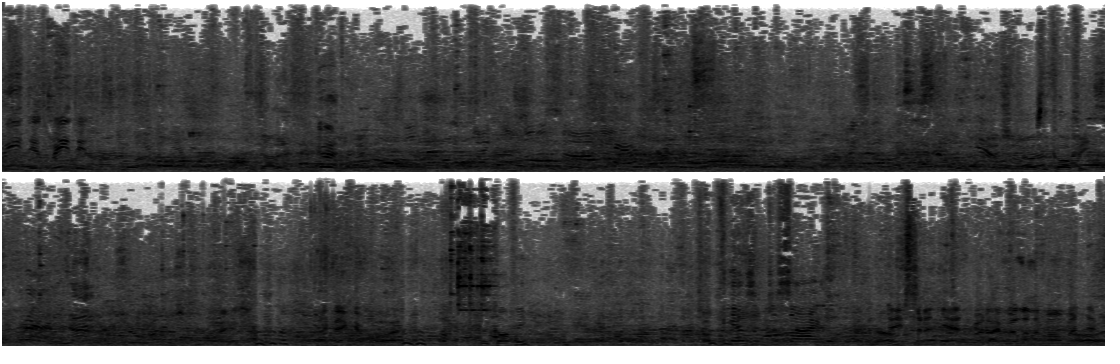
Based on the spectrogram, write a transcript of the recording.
Read it, read it. Got it. Good. How's the coffee? I think it was. Good coffee? He hasn't decided. I haven't No? tasted it yet, but I will in a moment All if right.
